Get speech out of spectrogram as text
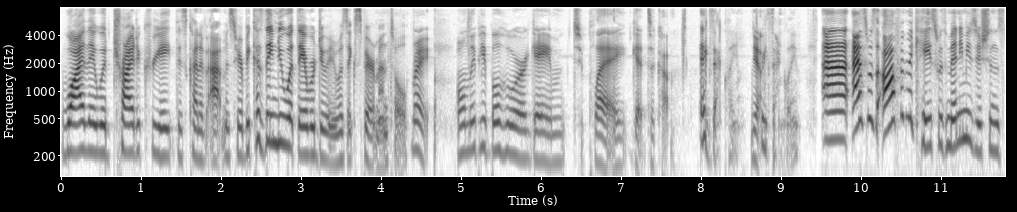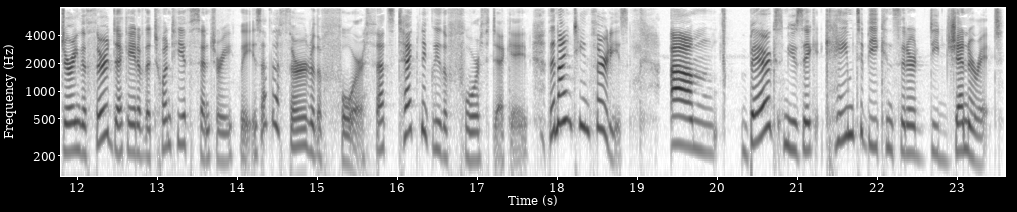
why they would try to create this kind of atmosphere because they knew what they were doing was experimental. Right. Only people who are game to play get to come. Exactly. Yeah. Exactly. Uh, as was often the case with many musicians during the third decade of the 20th century. Wait, is that the third or the fourth? That's technically the fourth decade. The 1930s. Um, Berg's music came to be considered degenerate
